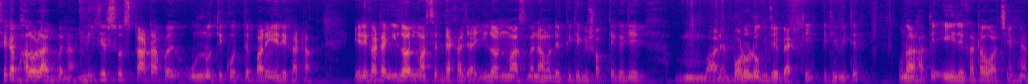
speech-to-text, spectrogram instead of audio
সেটা ভালো লাগবে না। নিজস্ব স্টার্ট আপে উন্নতি করতে পারে এই রেখাটা। এই রেখাটা ইলন মাসের দেখা যায়। ইলন মাস মানে আমাদের পৃথিবীর সব থেকে যে মানে বড় লোক যে ব্যক্তি পৃথিবীতে, ওনার হাতে এই রেখাটাও আছে হ্যাঁ?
